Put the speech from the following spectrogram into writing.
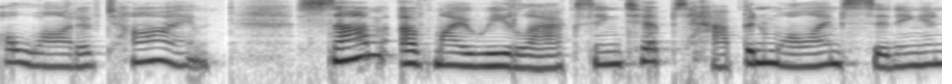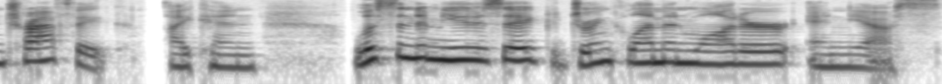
a lot of time. Some of my relaxing tips happen while I'm sitting in traffic. I can listen to music, drink lemon water, and yes,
